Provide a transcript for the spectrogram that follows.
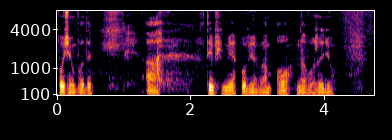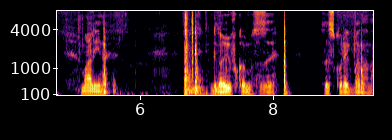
poziom wody. A w tym filmie powiem Wam o nawożeniu malin gnojówką z, ze skórek banana.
